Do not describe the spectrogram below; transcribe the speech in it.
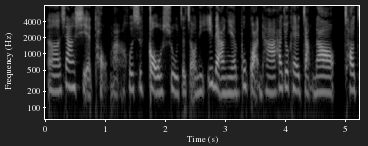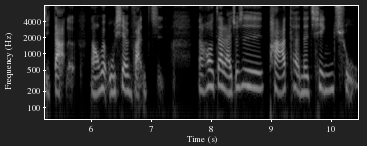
呃，像血桐啊，或是构树这种，你一两年不管它，它就可以长到超级大的，然后会无限繁殖，然后再来就是爬藤的清除。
